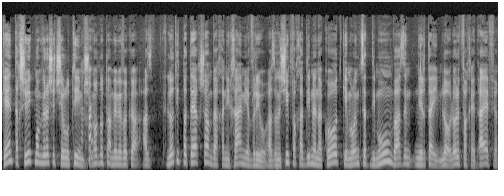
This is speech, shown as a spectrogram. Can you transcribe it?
כן? תחשבי כמו מברשת שירותים, נכון. שמאוד נוטה במברקה. אז לא תתפתח שם והחניכיים יבריאו. אז אנשים מפחדים לנקות כי הם רואים קצת דימום ואז הם נרתעים. לא, לא לפחד, ההפך.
